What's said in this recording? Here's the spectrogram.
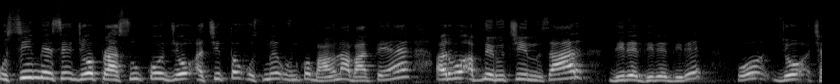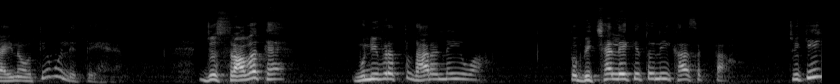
उसी में से जो प्रासु को, जो अचित हो, उसमें उनको भावना भाते हैं और वो अपनी रुचि अनुसार धीरे धीरे धीरे वो जो चाइना होती है, वो लेते हैं। जो श्रावक है मुनिव्रत तो धारण नहीं हुआ तो भिक्षा लेके तो नहीं खा सकता। क्योंकि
